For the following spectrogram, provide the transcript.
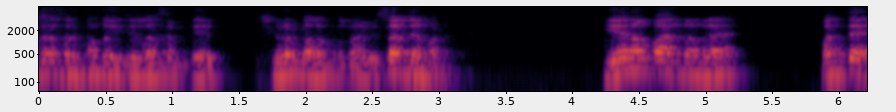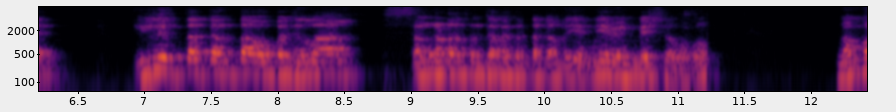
ಜನ ಸೇರ್ಕೊಂಡು ಈ ಜಿಲ್ಲಾ ಸಮಿತಿ ಶಿವಗಡ ತಾಲೂಕನ್ನ ವಿಸರ್ಜನೆ ಮಾಡಿದೆ ಏನಪ್ಪಾ ಅಂತಂದ್ರೆ, ಮತ್ತೆ ಇಲ್ಲಿರ್ತಕ್ಕಂತ ಒಬ್ಬ ಜಿಲ್ಲಾ ಸಂಘಟನಾ ಸಂಚಾಲಕರಿರ್ತಕ್ಕಂಥ ಎನ್ ಎ ವೆಂಕಟೇಶ್ ಅವರು, ನಮ್ಮ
